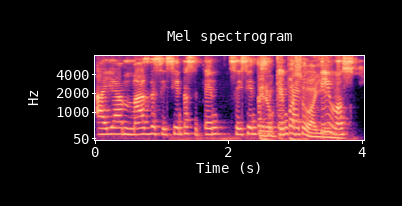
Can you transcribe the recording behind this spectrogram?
haya más de 670, 670 ¿Pero qué pasó efectivos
